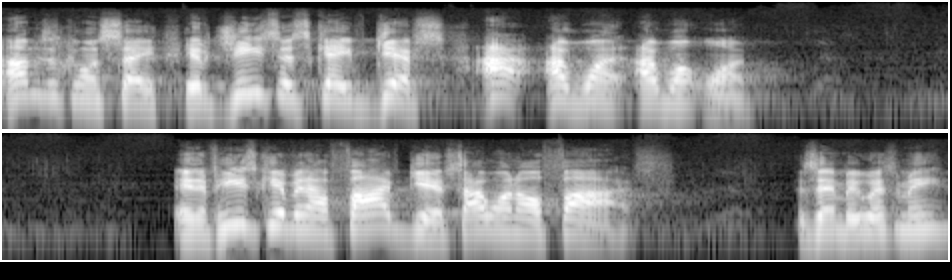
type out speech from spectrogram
I'm just going to say, if Jesus gave gifts, I, I want I want one. And if he's giving out five gifts, I want all five. Is anybody with me?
